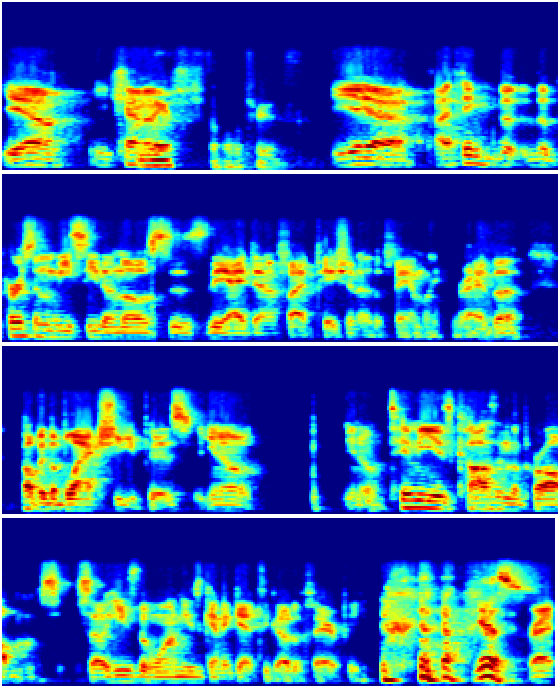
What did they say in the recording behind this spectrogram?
yeah, you kind of the whole truth. Yeah, I think the the person we see the most is the identified patient of the family, right? The probably the black sheep is, you know, you know, Timmy is causing the problems, so he's the one who's going to get to go to therapy. yes. Right.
